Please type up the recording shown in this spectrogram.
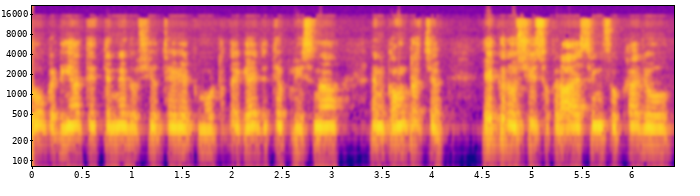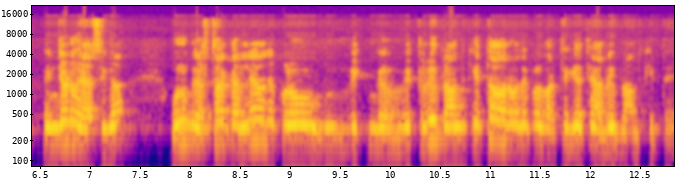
ਦੋ ਗੱਡੀਆਂ ਤੇ ਤਿੰਨੇ ਦੋਸ਼ੀ ਉੱਥੇ ਇੱਕ ਮੋਟਰ ਤੇ ਗਏ, ਜਿੱਥੇ ਪੁਲਿਸ ਨਾਲ ਐਨਕਾਊਂਟਰ 'ਚ ਇੱਕ ਦੋਸ਼ੀ ਸੁਖਰਾਜ ਸਿੰਘ ਸੁੱਖਾ ਜੋ ਇੰਜਰਡ ਹੋਇਆ ਸੀਗਾ, ਉਹਨੂੰ ਗ੍ਰਿਫਤਾਰ ਕਰ ਲਿਆ, ਉਹਦੇ ਕੋਲੋਂ ਵਿਕਲ ਵੀ ਬਰਾਮਦ ਕੀਤਾ ਔਰ ਉਹਦੇ ਕੋਲ ਵਰਤੇ ਗਏ ਹਥਿਆਰ ਵੀ ਬਰਾਮਦ ਕੀਤੇ।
